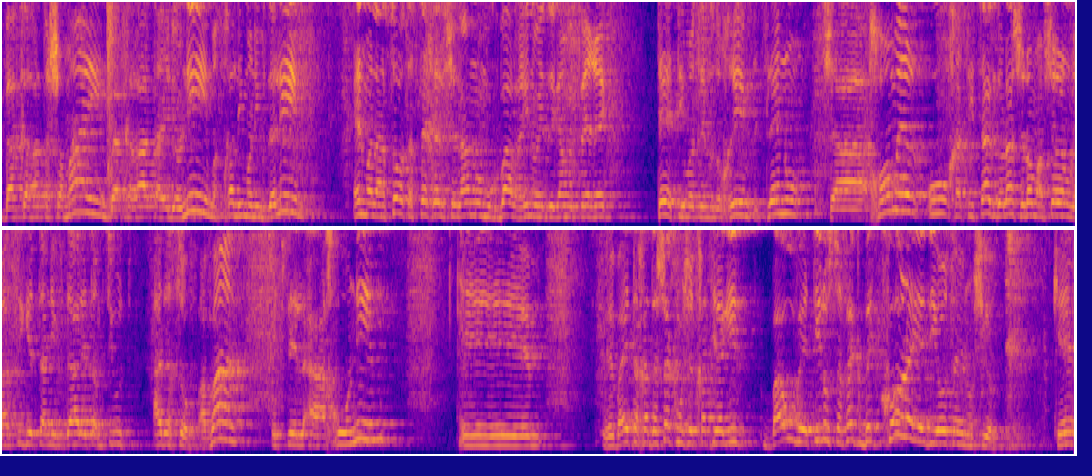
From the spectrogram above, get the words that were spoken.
בהכרת השמיים, בהכרת העליונים, השכלים הנבדלים. אין מה לעשות, השכל שלנו מוגבל, ראינו את זה גם בפרק ט' אם אתם זוכרים אצלנו שהחומר הוא חציצה גדולה שלא מאפשר לנו להשיג את הנבדל, את המציאות עד הסוף. אבל אצל האחרונים אה, ובעת החדשה כמו שהתחלתי להגיד באו והטילו ספק בכל הידיעות האנושיות. כן?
